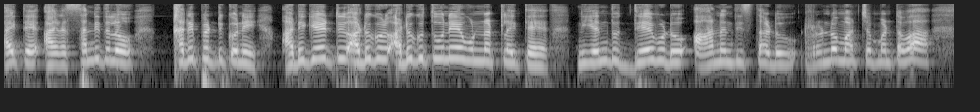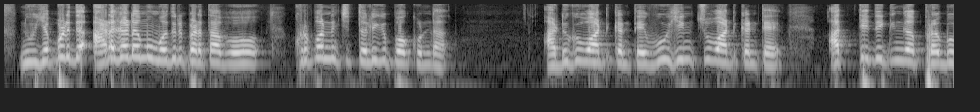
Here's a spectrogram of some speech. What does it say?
అయితే ఆయన సన్నిధిలో కనిపెట్టుకొని అడిగేటు అడుగు అడుగుతూనే ఉన్నట్లయితే నీ ఎందు దేవుడు ఆనందిస్తాడు. రెండో మాట చెప్పమంటావా? నువ్వు ఎప్పుడైతే అడగడము మొదలు పెడతావో కృప నుంచి తొలగిపోకుండా అడుగు వాటికంటే ఊహించు వాటికంటే అత్యధికంగా ప్రభు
